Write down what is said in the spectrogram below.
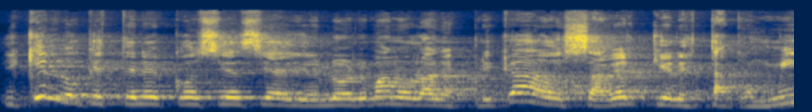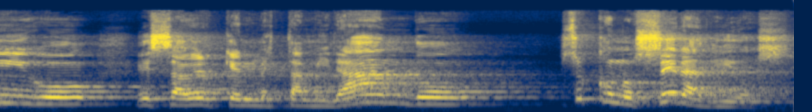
¿Y qué es lo que es tener conciencia de Dios? Los hermanos lo han explicado, es saber que Él está conmigo, es saber que Él me está mirando, eso es conocer a Dios.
